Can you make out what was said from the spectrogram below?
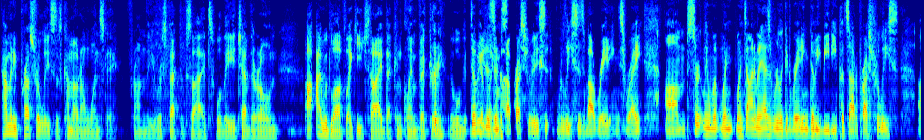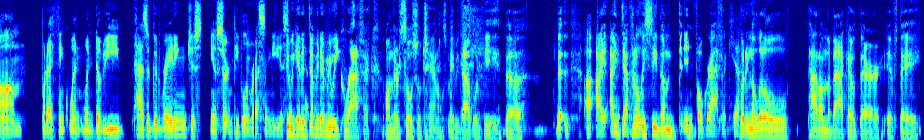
how many press releases come out on Wednesday from the respective sides? Will they each have their own? I would love like each side that can claim victory. We'll, we'll w doesn't like put out press releases, releases about ratings, right? Um, certainly when, when, when Dynamite has a really good rating, WBD puts out a press release. Um, but I think when when WWE has a good rating, just you know certain people in wrestling media. Do we get a WWE graphic on their social channels? Maybe that would be the. the I I definitely see them infographic, yeah. putting a little pat on the back out there if they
